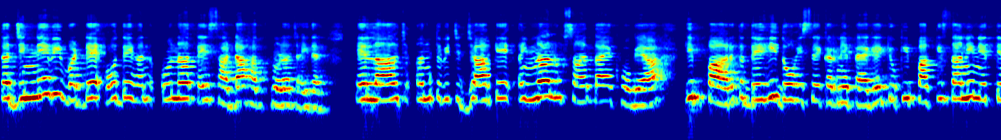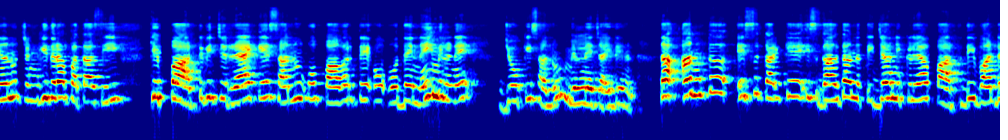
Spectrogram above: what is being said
ਤਾਂ ਜਿੰਨੇ ਵੀ ਵੱਡੇ ਅਹੁਦੇ ਹਨ, ਉਹਨਾਂ ਤੇ ਸਾਡਾ ਹੱਕ ਹੋਣਾ ਚਾਹੀਦਾ ਹੈ। ਇਹ ਲਾਲਚ ਅੰਤ ਵਿੱਚ ਜਾ ਕੇ ਇੰਨਾ ਨੁਕਸਾਨਦਾਇਕ ਹੋ ਗਿਆ ਕਿ ਭਾਰਤ ਦੇ ਹੀ ਦੋ ਹਿੱਸੇ ਕਰਨੇ ਪੈ ਗਏ, ਕਿਉਂਕਿ ਪਾਕਿਸਤਾਨੀ ਨੇਤਿਆਂ ਨੂੰ ਚੰਗੀ ਤਰ੍ਹਾਂ ਪਤਾ ਸੀ ਕਿ ਭਾਰਤ ਵਿੱਚ ਰਹਿ ਕੇ ਸਾਨੂੰ ਉਹ ਪਾਵਰ ਤੇ ਉਹ ਅਹੁਦੇ ਨਹੀਂ ਮਿਲਣੇ ਜੋ ਕਿ ਸਾਨੂੰ ਮਿਲਣੇ ਚਾਹੀਦੇ ਹਨ। ਤਾਂ ਅੰਤ ਇਸ ਕਰਕੇ ਇਸ ਗੱਲ ਦਾ ਨਤੀਜਾ ਨਿਕਲਿਆ ਭਾਰਤ ਦੀ ਵੰਡ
